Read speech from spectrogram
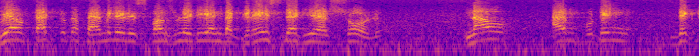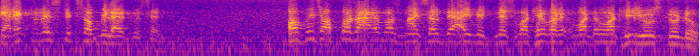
We have touched to the family responsibility and the grace that he has showed. Now, I am putting the characteristics of Vilayat Hussain, of which of course I was myself the eyewitness, whatever, what, what he used to do.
